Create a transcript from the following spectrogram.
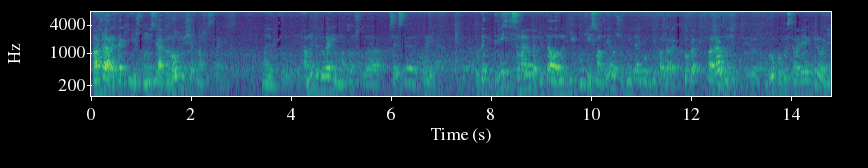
пожары такие, что нанесли огромный ущерб нашей стране. Значит, а мы-то говорим о том, что в советское время только 200 самолетов летало над Якутией и смотрело, чтобы не дай бог где пожары. Только пожар, значит, группа быстрого реагирования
